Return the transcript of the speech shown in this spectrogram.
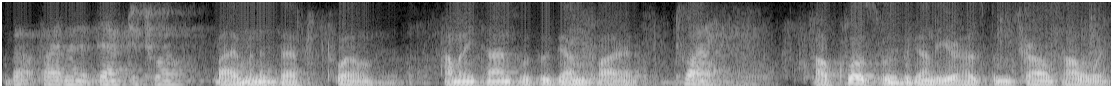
About five minutes after 12. Five minutes after 12. How many times was the gun fired? Twice. How close was the gun to your husband, Charles Holloway?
